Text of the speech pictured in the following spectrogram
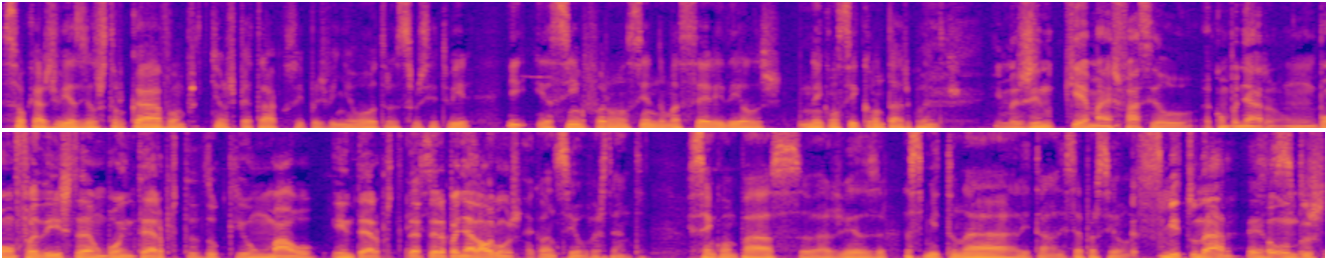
Só que às vezes eles trocavam, porque tinham espetáculos e depois vinha outro a substituir, e assim foram sendo uma série deles, nem consigo contar quantos. Imagino que é mais fácil acompanhar um bom fadista, um bom intérprete, do que um mau intérprete. Deve ter apanhado alguns. Aconteceu bastante. Sem compasso, às vezes a semitonar e tal, isso apareceu. A semitonar é um dos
